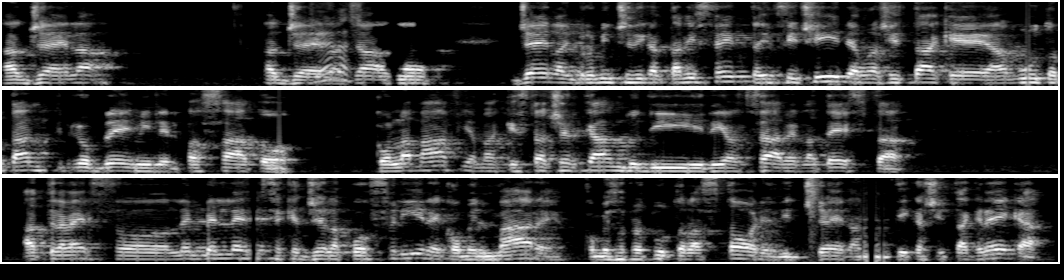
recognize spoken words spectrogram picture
a Gela, a Gela, Gela da, Gela in provincia di Caltanissetta in Sicilia, una città che ha avuto tanti problemi nel passato con la mafia, ma che sta cercando di rialzare la testa attraverso le bellezze che Gela può offrire, come il mare, come soprattutto la storia di Gela, antica città greca,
